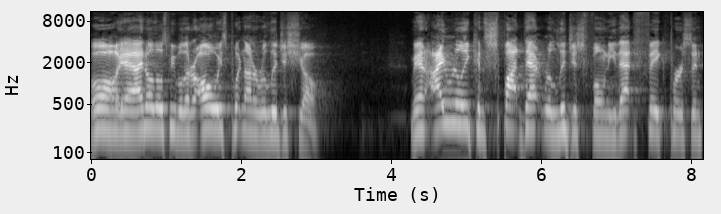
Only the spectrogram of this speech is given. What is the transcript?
Oh, yeah, I know those people that are always putting on a religious show. Man, I really can spot that religious phony, that fake person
